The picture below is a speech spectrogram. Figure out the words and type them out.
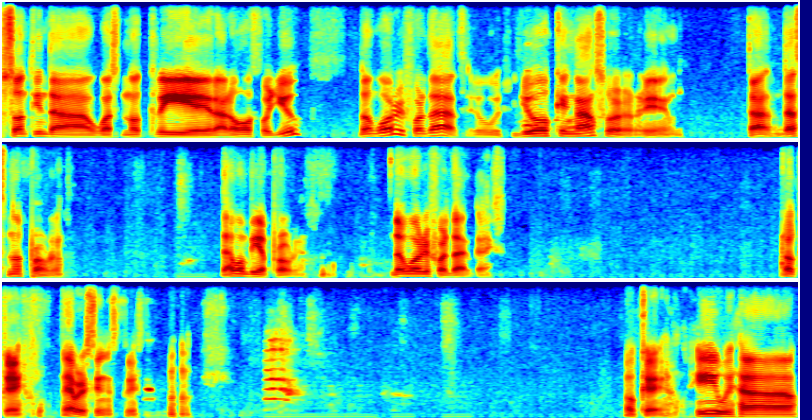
something that was not clear at all for you? Don't worry for that. You you can answer and that that's no problem. That won't be a problem. Don't worry for that, guys. Okay, everything is clear. Okay, here we have.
